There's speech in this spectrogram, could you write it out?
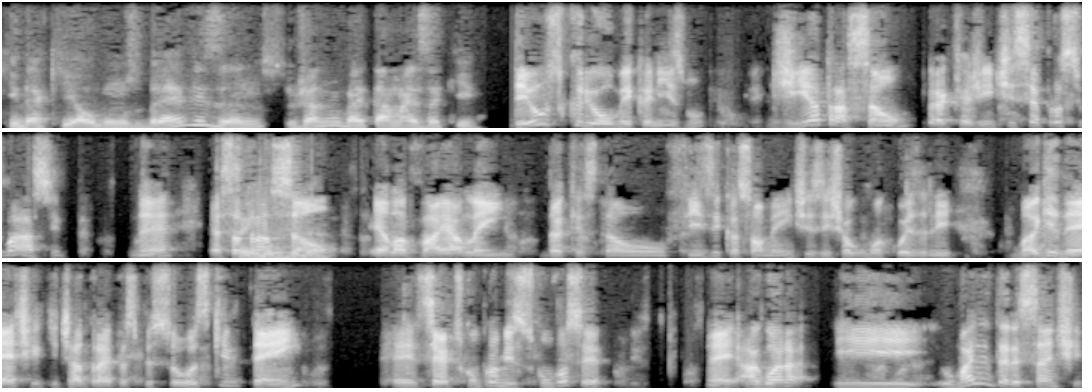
que daqui a alguns breves anos já não vai estar mais aqui. Deus criou o mecanismo de atração para que a gente se aproximasse. Né? Essa Sem atração, dúvida. ela vai além da questão física somente, existe alguma coisa ali magnética que te atrai para as pessoas que têm é, certos compromissos com você. Né? Agora, e o mais interessante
